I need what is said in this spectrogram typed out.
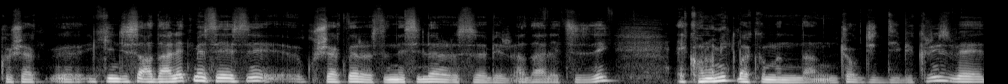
kuşak e, ikincisi adalet meselesi kuşaklar arası nesiller arası bir adaletsizlik. Ekonomik bakımından çok ciddi bir kriz ve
